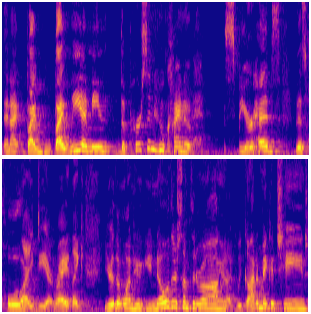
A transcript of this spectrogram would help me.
and I by by we I mean the person who kind of spearheads this whole idea, right? Like you're the one who you know there's something wrong, you're like, we got to make a change.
